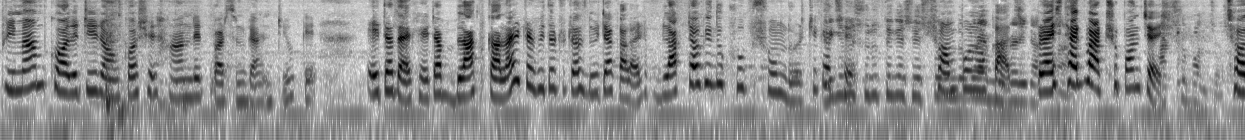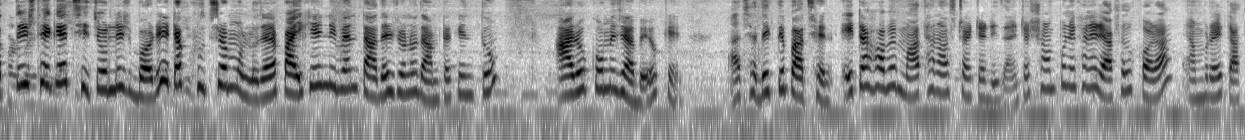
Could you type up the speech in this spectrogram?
প্রিমিয়াম কোয়ালিটির রঙ্কসের হান্ড্রেড পার্সেন্ট গ্যারান্টি ওকে? এটা দেখে এটা ব্ল্যাক কালার এটার ভিতরে টোটাল দুইটা কালার ব্ল্যাকটাও কিন্তু খুব সুন্দর ঠিক আছে? শুরু থেকে শেষ সম্পূর্ণ কাজ। প্রাইস থাকবে আটশো পঞ্চাশ। ছত্রিশ থেকে ছিচল্লিশ বডি এটা খুচরা মূল্য। যারা পাইকারি নেবেন তাদের জন্য দামটা কিন্তু আরও কমে যাবে ওকে আচ্ছা দেখতে পাচ্ছেন এটা হবে মাথা নষ্ট একটা ডিজাইন এটা সম্পূর্ণ এখানে র্যাফেল করা এমব্রয়ডারি কাজ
